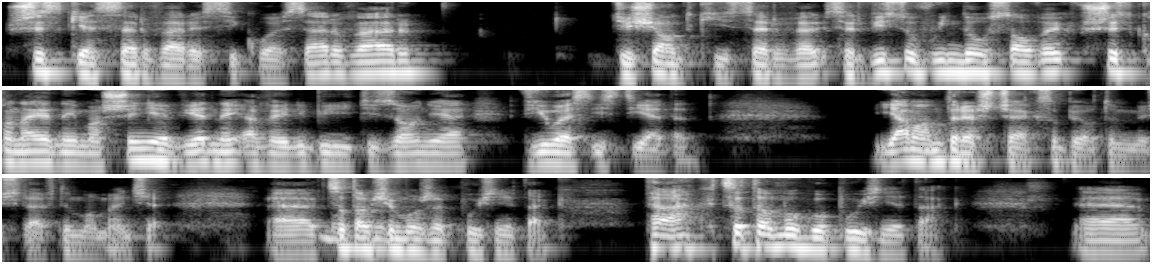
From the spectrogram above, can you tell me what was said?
wszystkie serwery SQL Server, dziesiątki serwer, serwisów Windowsowych, wszystko na jednej maszynie, w jednej availability zone w US East 1. Ja mam dreszcze, jak sobie o tym myślę w tym momencie. E, co tam się może później tak tak, co to mogło później, tak. E,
